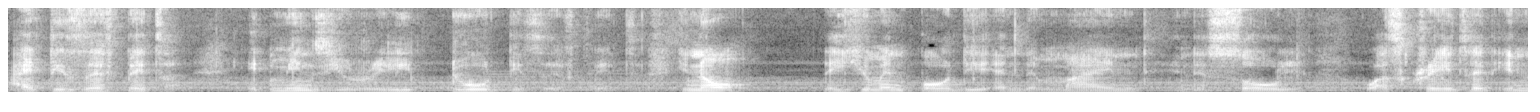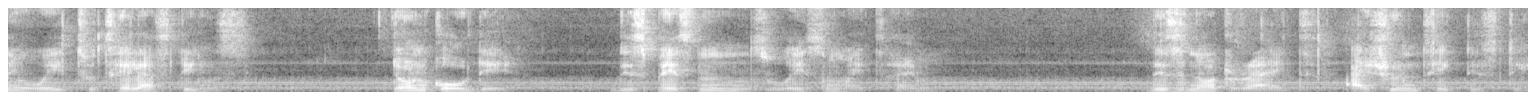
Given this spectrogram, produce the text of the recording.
I deserve better. It means you really do deserve better. You know, the human body and the mind and the soul was created in a way to tell us things. Don't go there. This person is wasting my time. This is not right. I shouldn't take this deal.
